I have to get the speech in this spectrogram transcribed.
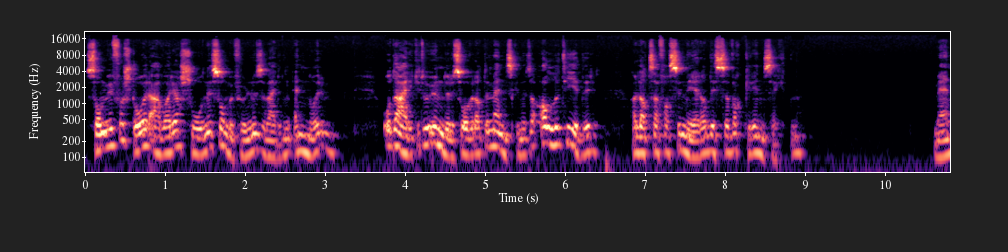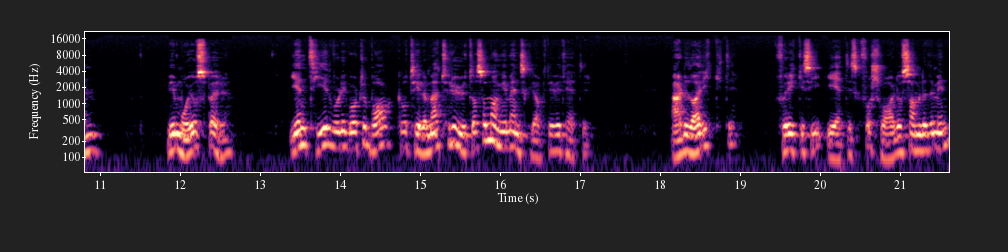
Som vi forstår, er variasjonen i sommerfuglenes verden enorm, og det er ikke til å undres over at menneskene til alle tider har latt seg fascinere av disse vakre insektene. Men vi må jo spørre, i en tid hvor de går tilbake og til og med er truet av så mange menneskelige aktiviteter, er det da riktig, for ikke si etisk forsvarlig, å samle dem inn?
